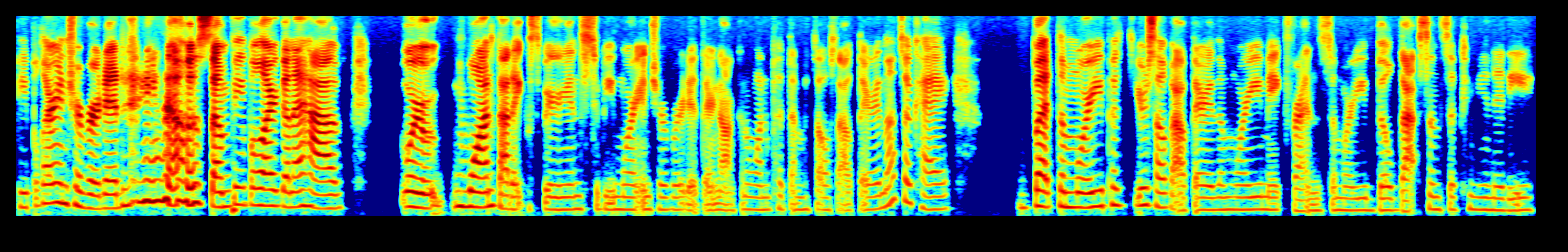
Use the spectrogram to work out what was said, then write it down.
people are introverted. you know, some people are going to have or want that experience to be more introverted. They're not going to want to put themselves out there, and that's okay. But the more you put yourself out there, the more you make friends, the more you build that sense of community,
